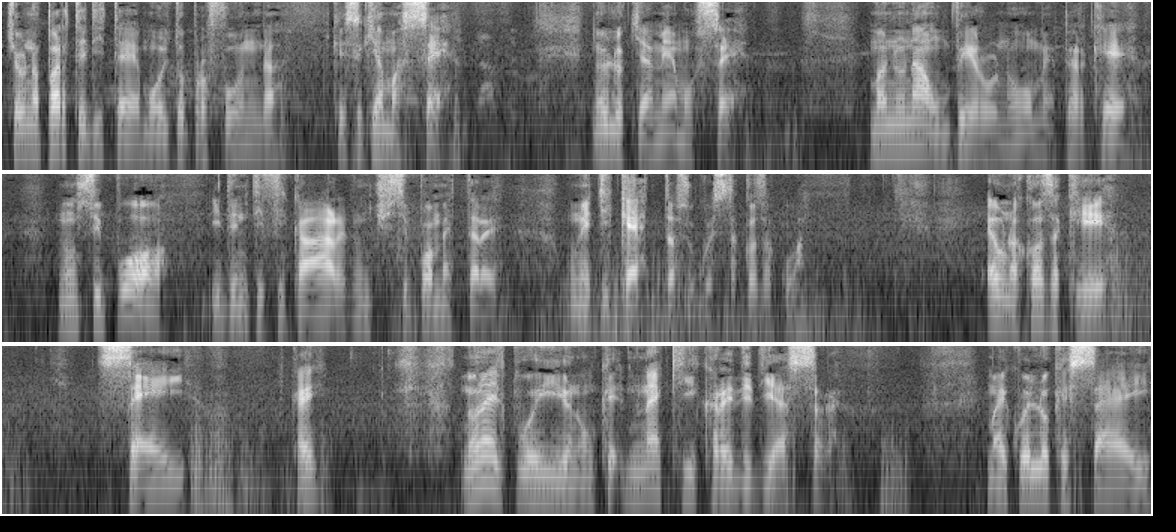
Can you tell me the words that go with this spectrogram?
c'è una parte di te molto profonda che si chiama sé. Noi lo chiamiamo sé, ma non ha un vero nome perché non si può identificare, non ci si può mettere un'etichetta su questa cosa qua. È una cosa che sei, ok? Non è il tuo io, non, che, non è chi credi di essere, ma è quello che sei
